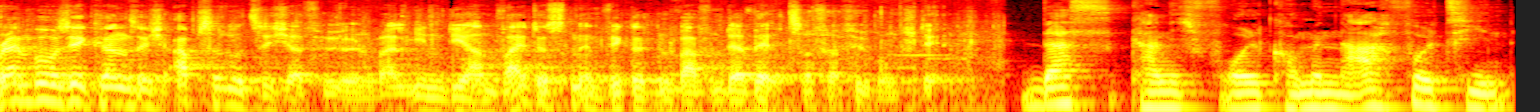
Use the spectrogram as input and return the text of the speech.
Rambo, Sie können sich absolut sicher fühlen, weil Ihnen die am weitesten entwickelten Waffen der Welt zur Verfügung stehen. Das kann ich vollkommen nachvollziehen.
